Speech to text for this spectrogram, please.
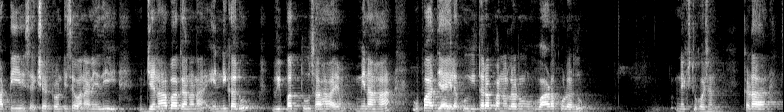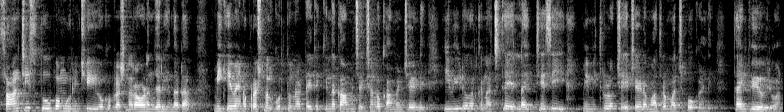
ఆర్టీఈ సెక్షన్ ట్వంటీ సెవెన్ అనేది జనాభా గణన ఎన్నికలు విపత్తు సహాయం మినహా ఉపాధ్యాయులకు ఇతర పనులను వాడకూడదు. Next question. ఇక్కడ సాంచి స్తూపం గురించి ఒక ప్రశ్న రావడం జరిగిందట. మీకు ఏమైనా ప్రశ్నలు గుర్తున్నట్టయితే కింద కామెంట్ సెక్షన్లో కామెంట్ చేయండి. ఈ వీడియో కనుక నచ్చితే లైక్ చేసి మీ మిత్రులకు షేర్ చేయడం మాత్రం మర్చిపోకండి. Thank you everyone.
